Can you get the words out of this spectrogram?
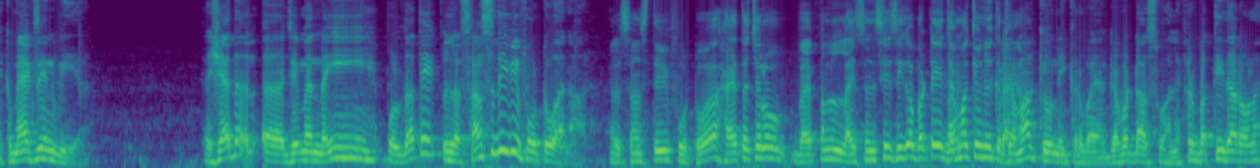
ਇੱਕ ਮੈਗਜ਼ੀਨ ਵੀ ਹੈ ਤੇ ਸ਼ਾਇਦ ਜੇ ਮੈਂ ਨਹੀਂ ਭੁੱਲਦਾ ਤੇ ਲਾਇਸੈਂਸ ਦੀ ਵੀ ਫੋਟੋ ਆ ਨਾਲ। ਲਾਇਸੈਂਸ ਦੀ ਵੀ ਫੋਟੋ ਆ। ਹੈ ਤਾਂ ਚਲੋ ਵੈਪਨ ਲਾਇਸੈਂਸ ਹੀ ਸੀਗਾ ਬਟ ਇਹ ਜਮਾ ਕਿਉਂ ਨਹੀਂ ਕਰਾਇਆ? ਜਮਾ ਕਿਉਂ ਨਹੀਂ ਕਰਵਾਇਆ ਗਿਆ? ਵੱਡਾ ਸਵਾਲ ਹੈ। ਫਿਰ ਬੱਤੀ ਦਾ ਰੌਲਾ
